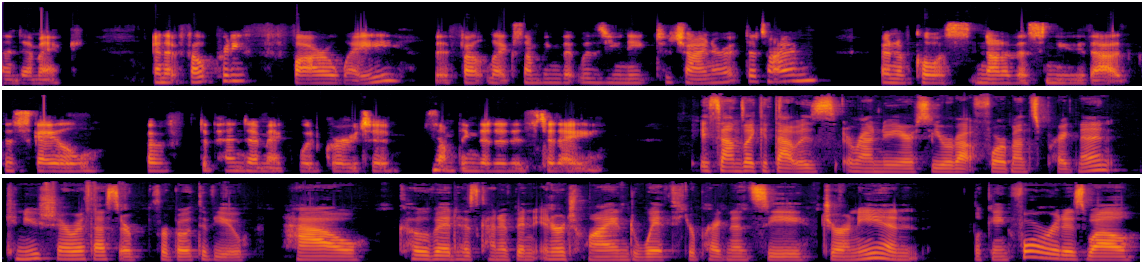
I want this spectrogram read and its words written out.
pandemic. And it felt pretty far away. It felt like something that was unique to China at the time. And of course, none of us knew that the scale of the pandemic would grow to something that it is today. It sounds like if that was around New Year, so you were about four months pregnant. Can you share with us, or for both of you, how COVID has kind of been intertwined with your pregnancy journey and looking forward as well,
